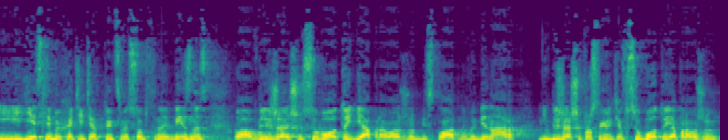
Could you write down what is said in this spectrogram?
и если вы хотите открыть свой собственный бизнес, в ближайшую субботу я провожу бесплатный вебинар, не ближайшую, просто говорите, в субботу я провожу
